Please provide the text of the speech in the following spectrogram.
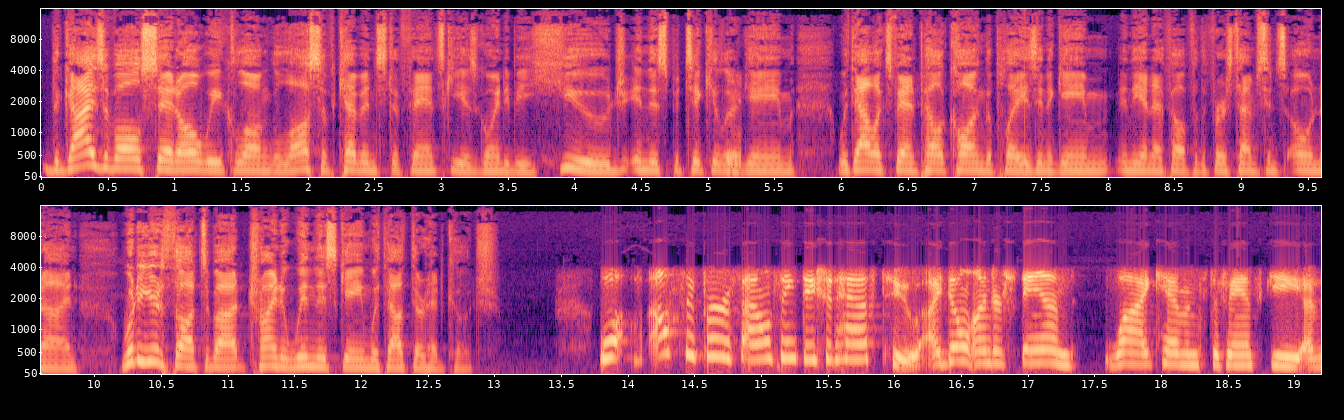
the guys have all said all week long the loss of Kevin Stefanski is going to be huge in this particular game with Alex Van Pelt calling the plays in a game in the NFL for the first time since 09. What are your thoughts about trying to win this game without their head coach? Well, I'll say first, I don't think they should have to. I don't understand why Kevin Stefanski, I've,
